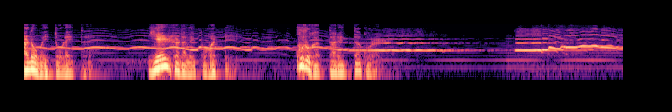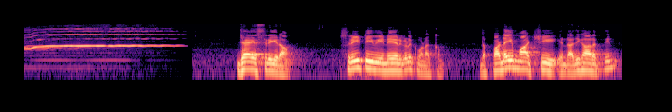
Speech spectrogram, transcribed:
அணுவை துளைத்து ஏழ்கடலை புகட்டி குறுகத் தரித்த குரல். ஜெய ஸ்ரீராம். ஸ்ரீ டிவி நேயர்களுக்கு வணக்கம். இந்த படைமாட்சி என்ற அதிகாரத்தின்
